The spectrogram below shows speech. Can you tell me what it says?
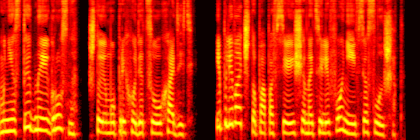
Мне стыдно и грустно, что ему приходится уходить. И плевать, что папа все еще на телефоне и все слышит.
